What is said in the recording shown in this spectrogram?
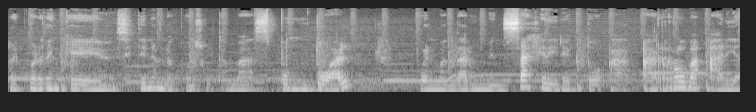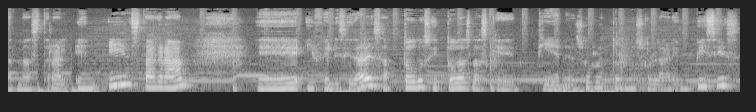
Recuerden que si tienen una consulta más puntual, pueden mandar un mensaje directo a arroba ariadnastral en Instagram. Eh, y felicidades a todos y todas las que tienen su retorno solar en Pisces.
